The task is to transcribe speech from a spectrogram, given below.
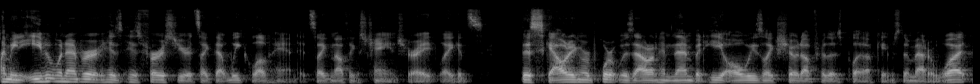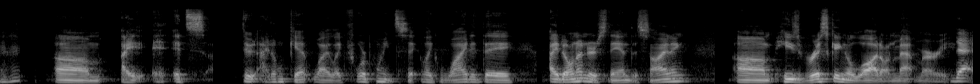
I mean, even whenever his his first year, it's like that weak glove hand. It's like nothing's changed, right? Like it's the scouting report was out on him then, but he always like showed up for those playoff games no matter what. Mm-hmm. Um, I it's dude, I don't get why like four point six. Like why did they? I don't understand the signing. Um, he's risking a lot on Matt Murray. That,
